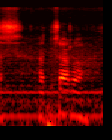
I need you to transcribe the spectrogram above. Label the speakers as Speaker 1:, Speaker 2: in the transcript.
Speaker 1: Jonas at Sarah.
